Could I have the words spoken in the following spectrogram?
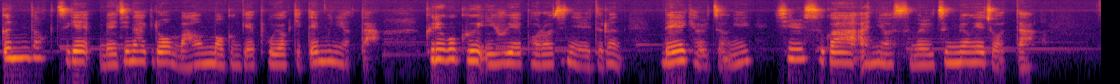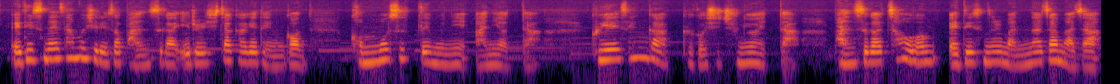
끈덕지게 매진하기로 마음먹은 게 보였기 때문이었다. 그리고 그 이후에 벌어진 일들은 내 결정이 실수가 아니었음을 증명해 주었다. 에디슨의 사무실에서 반스가 일을 시작하게 된 건 겉모습 때문이 아니었다. 그의 생각, 그것이 중요했다. 반스가 처음 에디슨을 만나자마자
